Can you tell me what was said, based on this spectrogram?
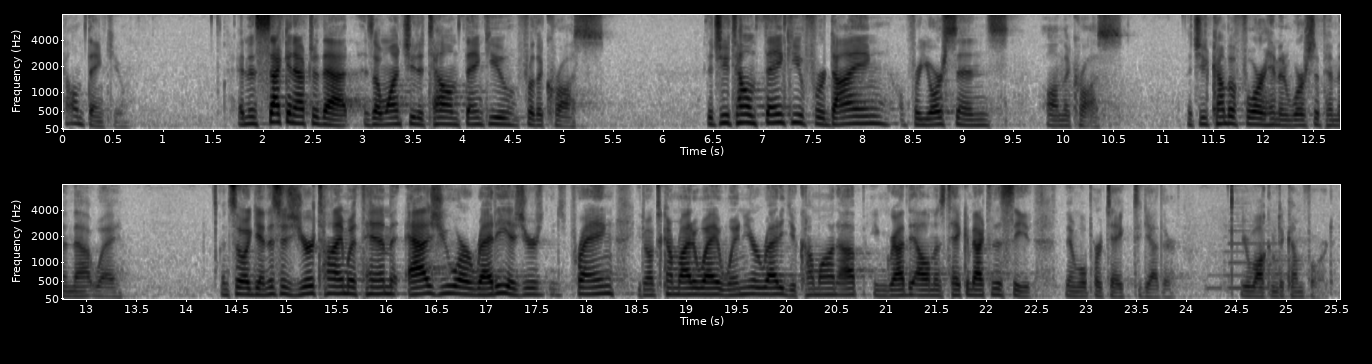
Tell him thank you. And then, second, after that, is I want you to tell him thank you for the cross. That you tell him thank you for dying for your sins on the cross. That you'd come before him and worship him in that way. And so, again, this is your time with Him as you are ready, as you're praying. You don't have to come right away. When you're ready, you come on up, you can grab the elements, take them back to the seat, then we'll partake together. You're welcome to come forward.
